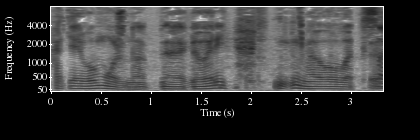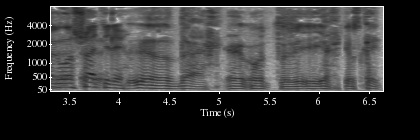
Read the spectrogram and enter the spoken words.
хотя его можно говорить. Вот. Соглашатели. Да, вот я хотел сказать,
